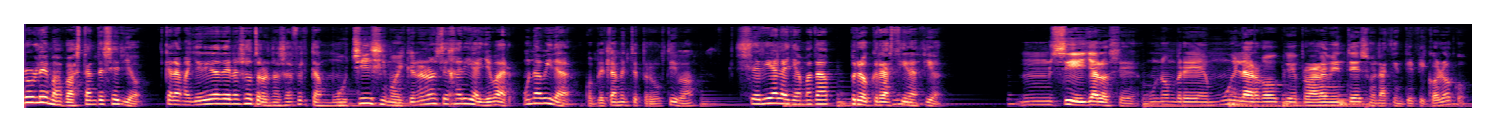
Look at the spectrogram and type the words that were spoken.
Problema bastante serio que a la mayoría de nosotros nos afecta muchísimo y que no nos dejaría llevar una vida completamente productiva sería la llamada procrastinación. Mm, sí, ya lo sé, un nombre muy largo que probablemente suena científico loco,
